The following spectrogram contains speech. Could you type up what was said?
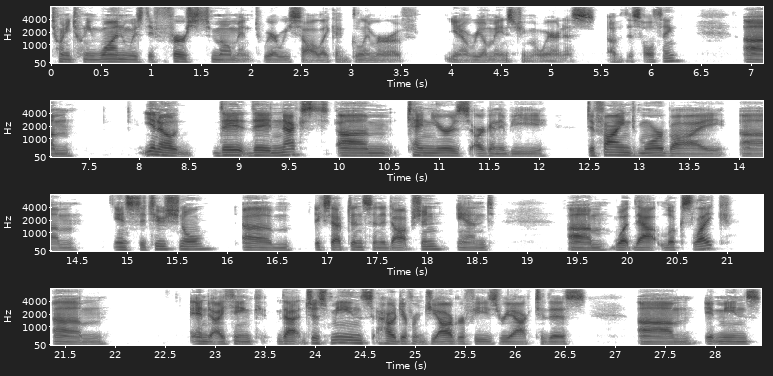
2021 was the first moment where we saw like a glimmer of you know real mainstream awareness of this whole thing. Um, you know, the the next um, 10 years are going to be defined more by um, institutional um, acceptance and adoption and um, what that looks like. And I think that just means how different geographies react to this. Um, it means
